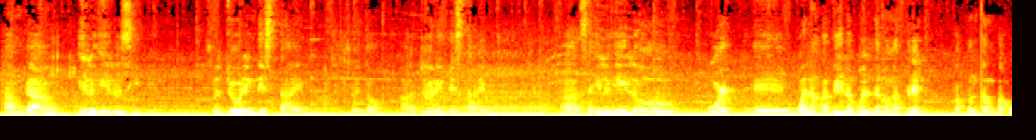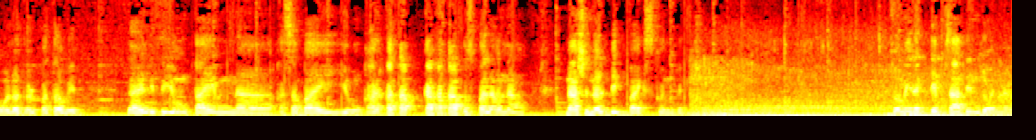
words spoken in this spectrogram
hanggang Iloilo City. So during this time, so ito, ah, during this time, ah, sa Iloilo Port, eh, walang available na mga trip papuntang Bacolod or Patawid dahil ito yung time na kasabay yung kakatap, kakatapos pa lang ng National Big Bikes Convention. So may nag-tip sa atin doon na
